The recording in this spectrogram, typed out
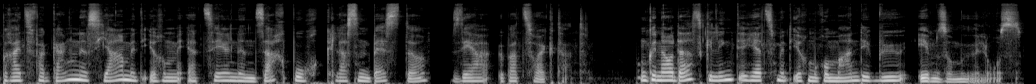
bereits vergangenes Jahr mit ihrem erzählenden Sachbuch Klassenbeste sehr überzeugt hat. Und genau das gelingt ihr jetzt mit ihrem Romandebüt ebenso mühelos.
